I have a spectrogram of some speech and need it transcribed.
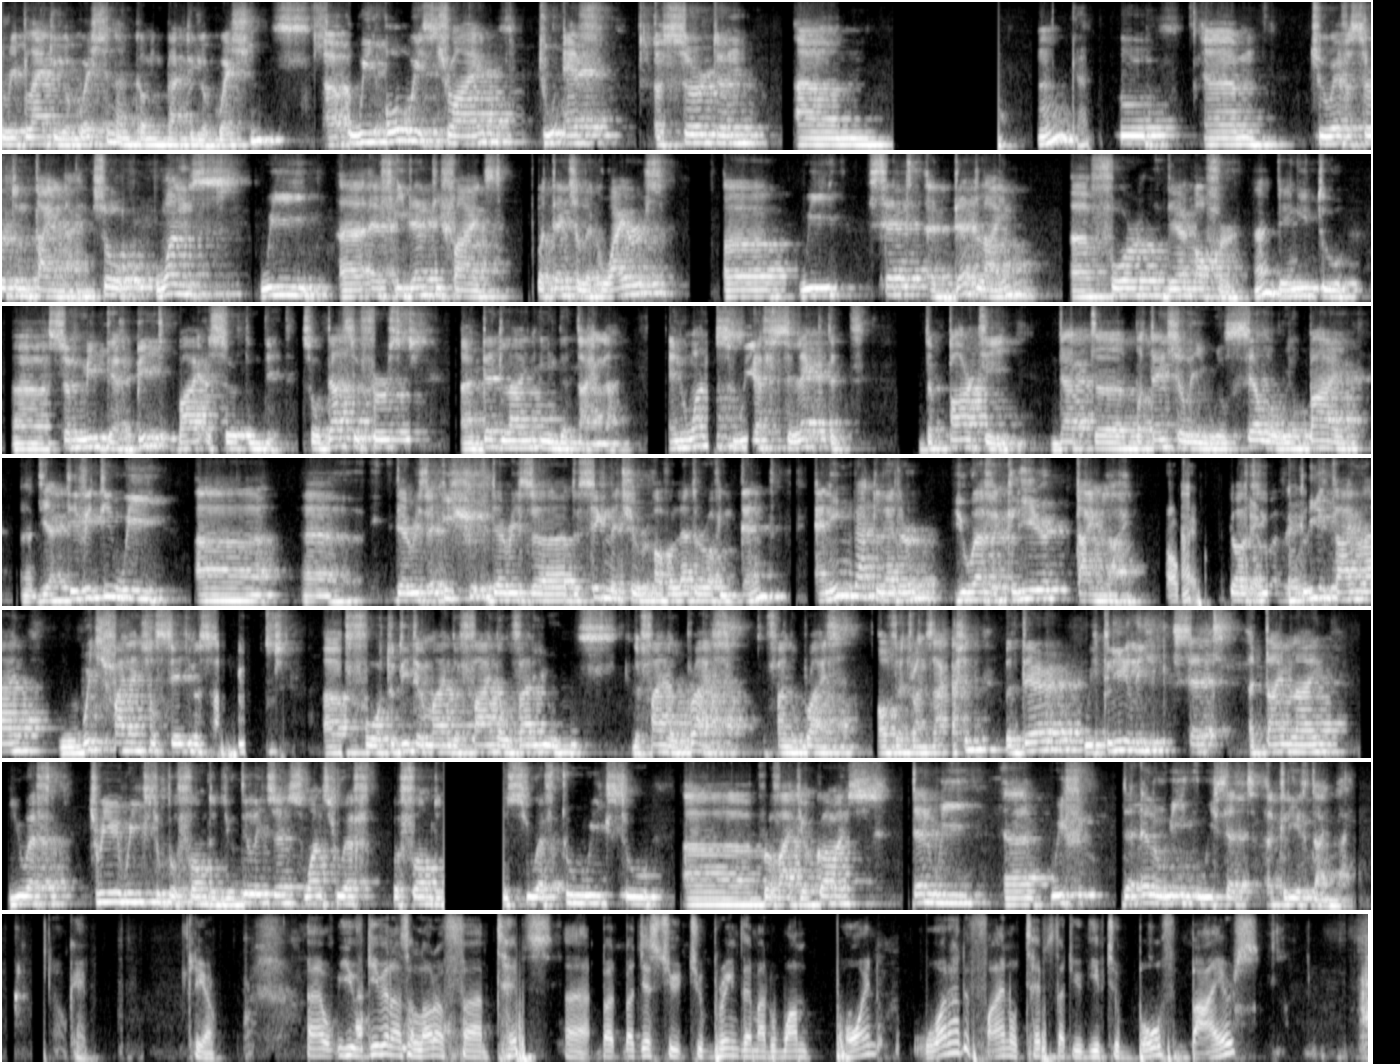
to reply to your question, I'm coming back to your question. Uh, we always try to have a certain um, hmm? okay. to, um, to have a certain timeline. So once we uh, have identified potential acquirers, uh, we set a deadline for their offer. They need to uh, submit their bid by a certain date. So that's the first uh, deadline in the timeline. And once we have selected the party that uh, potentially will sell or will buy uh, the activity, we uh, there is an issue. There is the signature of a letter of intent, and in that letter you have a clear timeline. Okay because you have a clear timeline which financial statements are used uh, for to determine the final value, the final price, the final price of the transaction. But there we clearly set a timeline. You have three weeks to perform the due diligence. Once you have performed the diligence, you have two weeks to uh, provide your comments. Then we, uh, with the LOE, we set a clear timeline. Okay clear. Uh, you've given us a lot of uh, tips, uh, but but just to to bring them at one point, what are the final tips that you give to both buyers,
